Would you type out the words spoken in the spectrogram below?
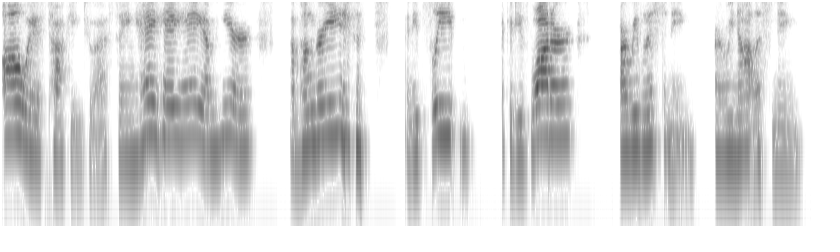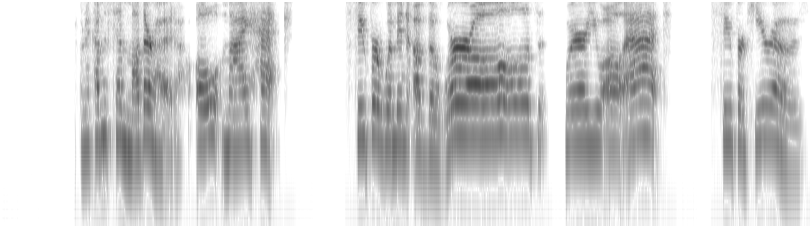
always talking to us, saying, Hey, hey, hey, I'm here. I'm hungry. I need sleep. I could use water. Are we listening? Are we not listening? When it comes to motherhood, oh my heck, super women of the world, where are you all at? Superheroes,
